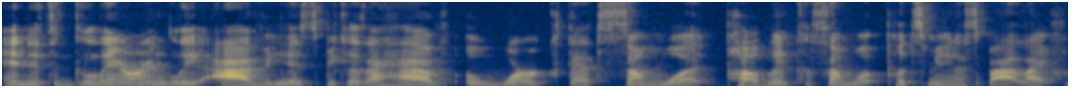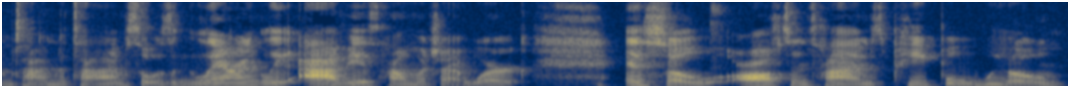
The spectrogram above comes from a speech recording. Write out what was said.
and it's glaringly obvious because I have a work that's somewhat public, somewhat puts me in a spotlight from time to time. So it's glaringly obvious how much I work. And so oftentimes people will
